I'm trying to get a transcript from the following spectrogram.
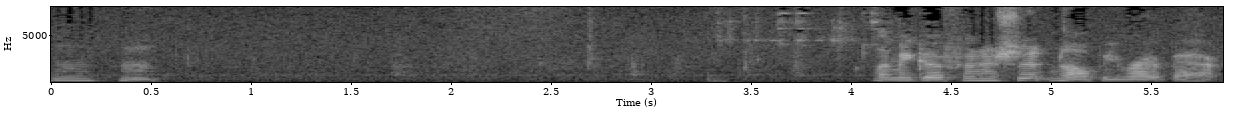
Mm-hmm. Let me go finish it and I'll be right back.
